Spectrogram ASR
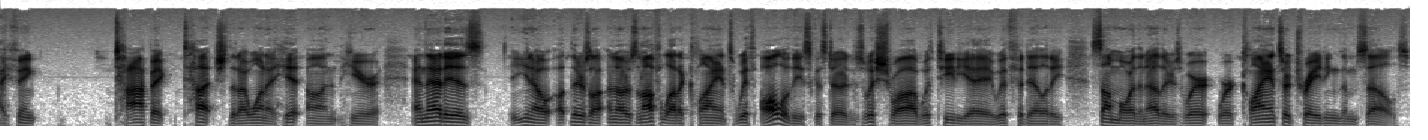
I think, topic touch that I want to hit on here, and that is you know uh, there's a, there's an awful lot of clients with all of these custodians with Schwab, with TDA, with Fidelity, some more than others, where where clients are trading themselves,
